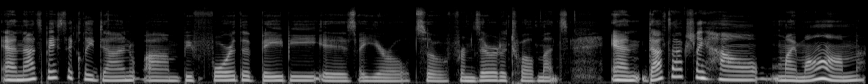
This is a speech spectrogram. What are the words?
And that's basically done um, before the baby is a year old, so from zero to 12 months. And that's actually how my mom,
